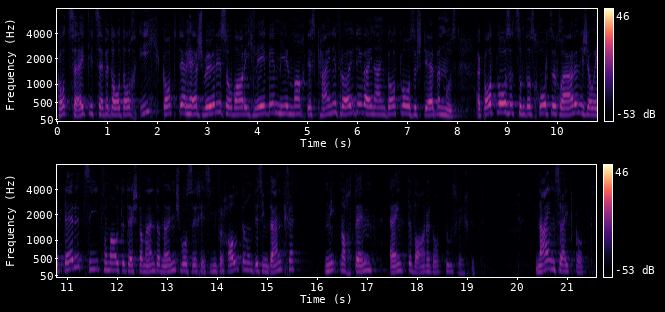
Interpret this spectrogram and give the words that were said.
Gott sagt jetzt eben da, doch ich, Gott der Herr, schwöre, so wahr ich lebe, mir macht es keine Freude, wenn ein Gottloser sterben muss. Ein Gottloser, um das kurz zu erklären, ist auch in dieser Zeit vom Alten Testament ein Mensch, der sich in seinem Verhalten und in seinem Denken nicht nach dem einen wahren Gott ausrichtet. Nein, sagt Gott.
